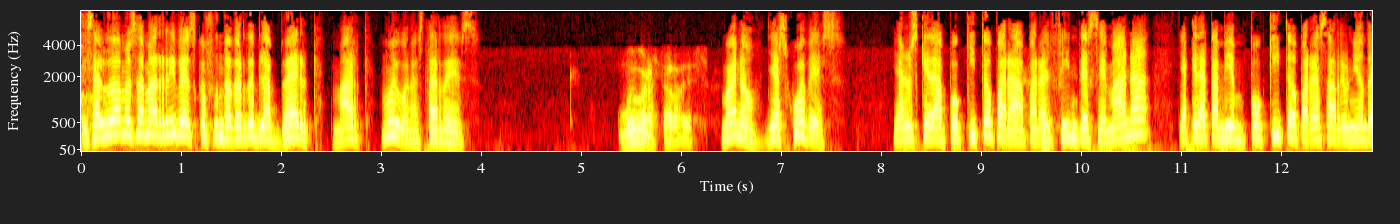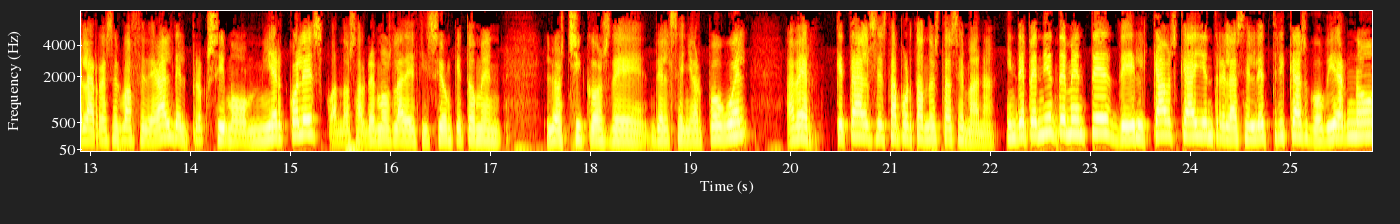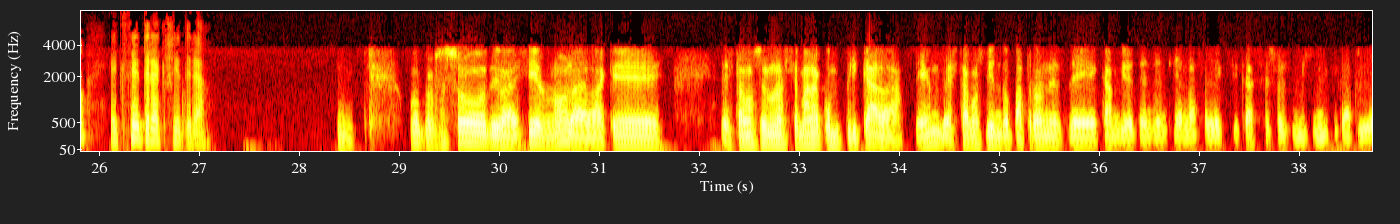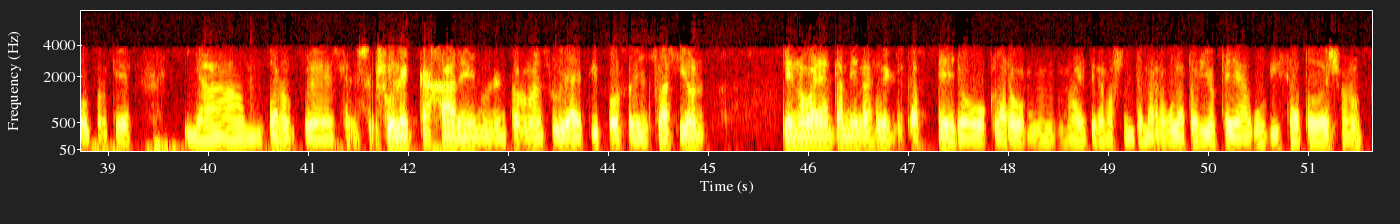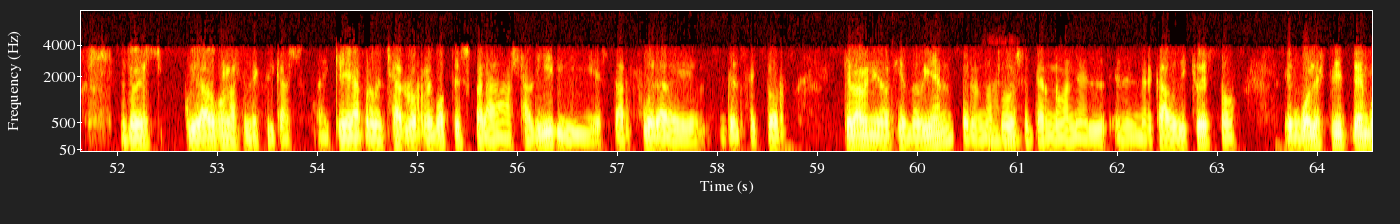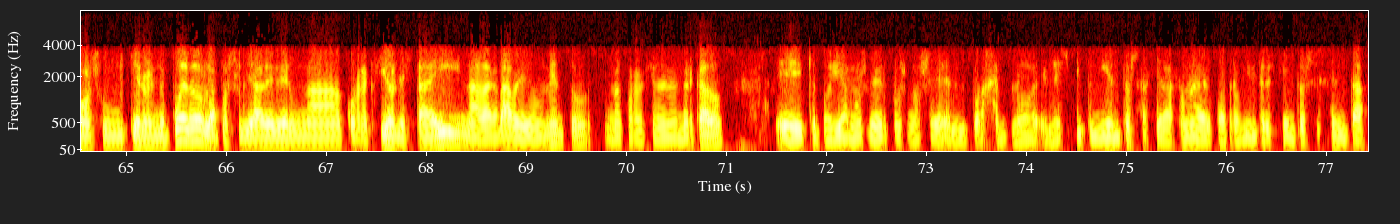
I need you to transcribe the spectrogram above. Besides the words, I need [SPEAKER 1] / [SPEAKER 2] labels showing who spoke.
[SPEAKER 1] Y saludamos a Mark Rives, cofundador de Blackberg. Mark, muy buenas tardes.
[SPEAKER 2] Muy buenas tardes.
[SPEAKER 1] Bueno, ya es jueves. Ya nos queda poquito para, para el fin de semana. Ya queda también poquito para esa reunión de la Reserva Federal del próximo miércoles, cuando sabremos la decisión que tomen los chicos de, del señor Powell. A ver, ¿qué tal se está portando esta semana? Independientemente del caos que hay entre las eléctricas, gobierno, etcétera, etcétera.
[SPEAKER 2] Mm. Bueno, pues eso te iba a decir, ¿no? La verdad que estamos en una semana complicada. ¿eh? Estamos viendo patrones de cambio de tendencia en las eléctricas. Eso es muy significativo porque ya, bueno, pues suele encajar en un entorno de subida de tipos o de inflación que no vayan también las eléctricas, pero claro, mm, ahí tenemos un tema regulatorio que agudiza todo eso, ¿no? Entonces, cuidado con las eléctricas. Hay que aprovechar los rebotes para salir y estar fuera de, del sector que lo ha venido haciendo bien, pero no todo es eterno en el, en el mercado. Dicho esto, en Wall Street vemos un quiero y no puedo, la posibilidad de ver una corrección está ahí, nada grave de momento, una corrección en el mercado, eh, que podríamos ver, pues no sé, el, por ejemplo, el SP500 hacia la zona del 4.360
